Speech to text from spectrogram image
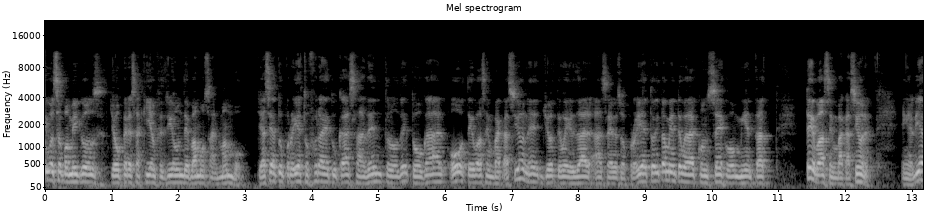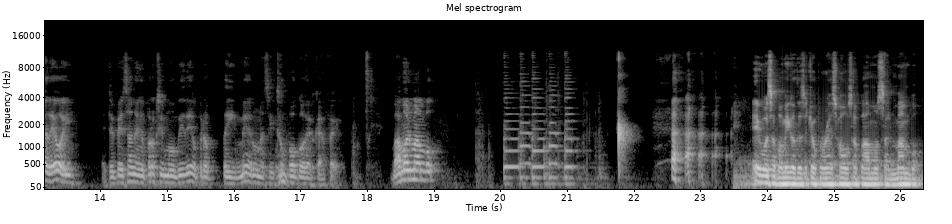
what's up amigos? Joe Pérez aquí, anfitrión de Vamos al Mambo. Ya sea tu proyecto fuera de tu casa, dentro de tu hogar o te vas en vacaciones, yo te voy a ayudar a hacer esos proyectos y también te voy a dar consejos mientras te vas en vacaciones. En el día de hoy estoy pensando en el próximo video, pero primero necesito un poco de café. Vamos al Mambo. Hey, what's up amigos? This is Joe Perez, host of Vamos al Mambo.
